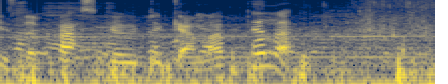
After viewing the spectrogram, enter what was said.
is the Vasco da Gama pillar.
